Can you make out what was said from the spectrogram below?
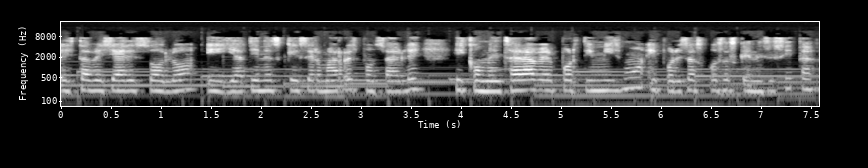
esta vez ya eres solo y ya tienes que ser más responsable y comenzar a ver por ti mismo y por esas cosas que necesitas.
